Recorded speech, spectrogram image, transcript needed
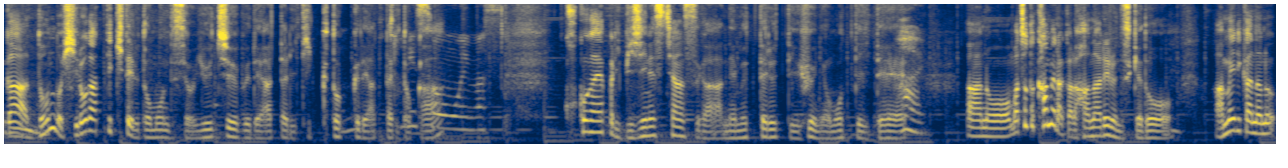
がどんどん広がってきてると思うんですよ。YouTube であったり TikTok であったりと本当にそうか思いますここがやっぱりビジネスチャンスが眠ってるっていうふうに思っていて、はい。あのまあ、ちょっとカメラから離れるんですけど、ん。アメリカの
